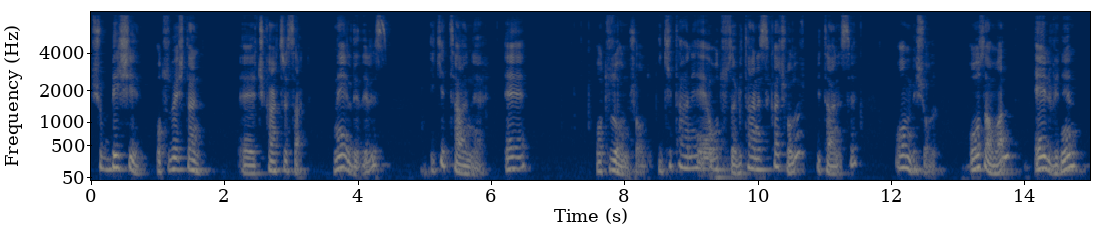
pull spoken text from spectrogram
Şu 5'i 35'ten e, çıkartırsak ne elde ederiz? 2 tane E 30 olmuş oldu. 2 tane E 30'a bir tanesi kaç olur? Bir tanesi 15 olur. O zaman Elvin'in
